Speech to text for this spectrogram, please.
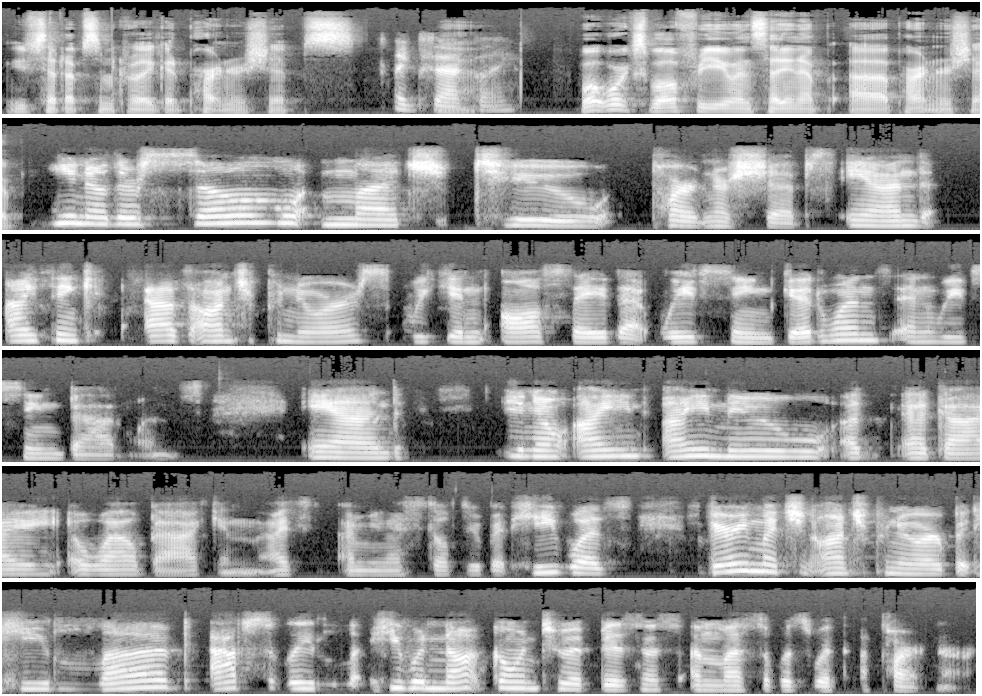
you've set up some really good partnerships. Exactly. Yeah. What works well for you in setting up a partnership? You know, there's so much to partnerships. And I think as entrepreneurs, we can all say that we've seen good ones and we've seen bad ones. And you know, I I knew a, a guy a while back, and I I mean I still do, but he was very much an entrepreneur, but he loved absolutely he would not go into a business unless it was with a partner,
